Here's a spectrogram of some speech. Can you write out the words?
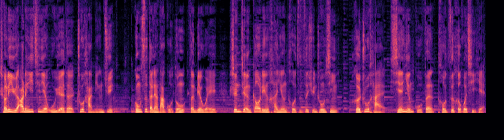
成立于二零一七年五月的珠海明骏。公司的两大股东分别为深圳高瓴汉盈投资咨询中心和珠海贤盈股份投资合伙企业，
